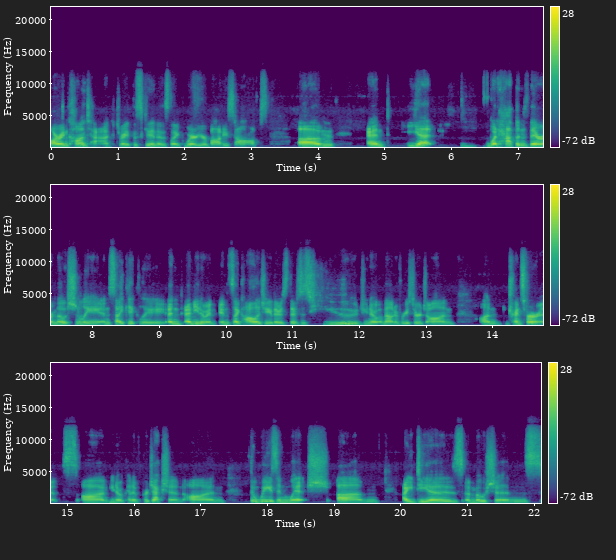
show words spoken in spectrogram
are in contact, right? The skin is like where your body stops. Um, and yet what happens there emotionally and psychically and and you know in, in psychology there's there's this huge you know amount of research on on transference on you know kind of projection on the ways in which um, ideas emotions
